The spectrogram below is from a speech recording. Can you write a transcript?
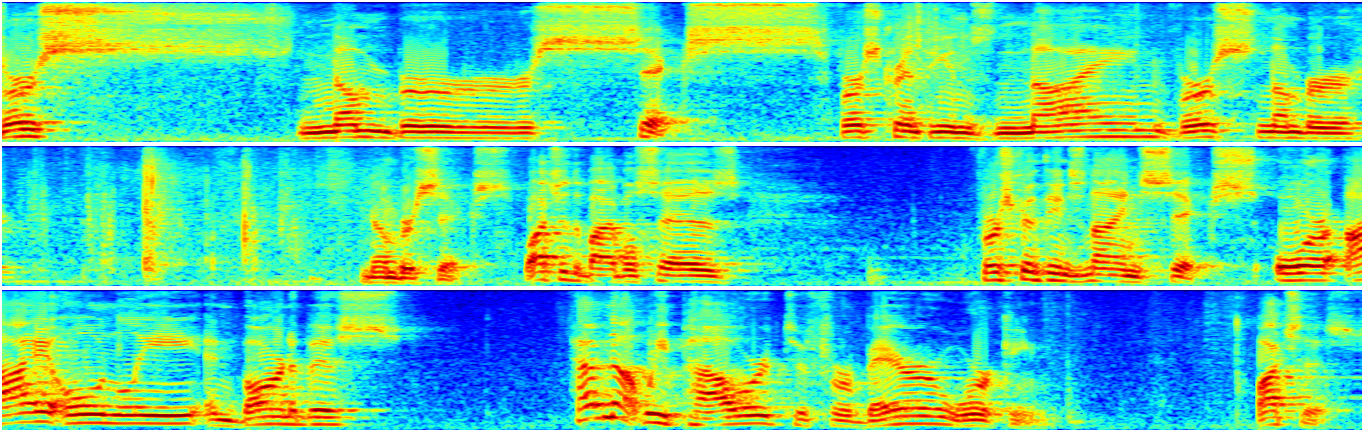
Verse number 6. 1 Corinthians 9, verse number number 6. Watch what the Bible says. 1 Corinthians 9 6. Or I only and Barnabas, have not we power to forbear working? Watch this.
